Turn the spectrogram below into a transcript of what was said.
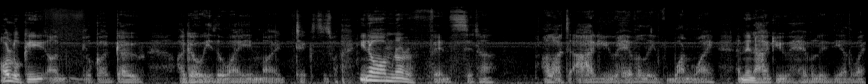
oh look, I, um, look, I go, I go either way in my texts as well. You know, I'm not a fence sitter. I like to argue heavily one way and then argue heavily the other way.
